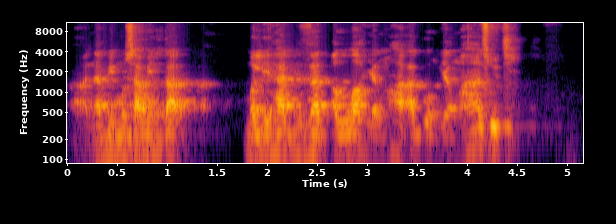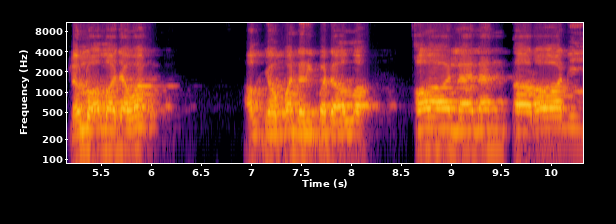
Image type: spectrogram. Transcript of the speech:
Ha, Nabi Musa minta melihat zat Allah yang maha agung, yang maha suci. Lalu Allah jawab, jawapan daripada Allah, qala lan tarani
